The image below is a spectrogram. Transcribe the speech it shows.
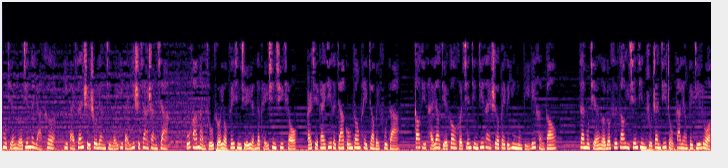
目前俄军的雅克一百三十数量仅为一百一十架上下，无法满足所有飞行学员的培训需求，而且该机的加工装配较为复杂，高级材料结构和先进机载设备的应用比例很高。在目前俄罗斯遭遇先进主战机种大量被击落，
